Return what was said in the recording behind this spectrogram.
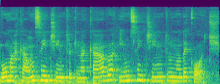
Vou marcar um centímetro aqui na cava e um centímetro no decote.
